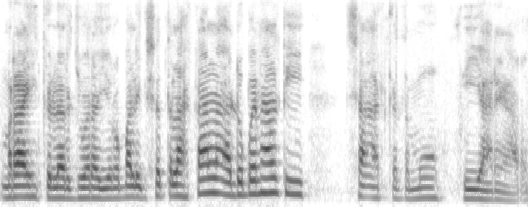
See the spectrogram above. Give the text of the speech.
meraih gelar juara Europa League setelah kalah adu penalti saat ketemu Villarreal.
